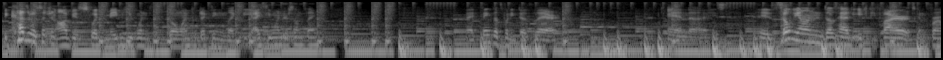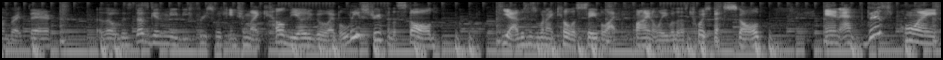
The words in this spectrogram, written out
because it was such an obvious switch, maybe he wouldn't go in predicting, like, the Icy Wind or something. Think that's what he does there. And, uh, his, his Sylveon does have the HP Fire, it's confirmed right there. Although this does give me the free switch into my Keldeo to go, I believe, straight for the Scald. Yeah, this is when I kill a Sableye, finally, with a Choice Spec Scald. And at this point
